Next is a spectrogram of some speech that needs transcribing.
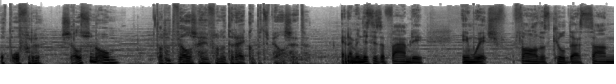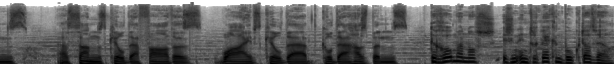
opofferen, zelfs een oom, dat het welzijn van het rijk op het spel zetten. And I mean, this is a family in which fathers killed their sons, uh, sons killed their fathers, wives killed their, killed their husbands. De Romanovs is een indrukwekkend boek, dat wel.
